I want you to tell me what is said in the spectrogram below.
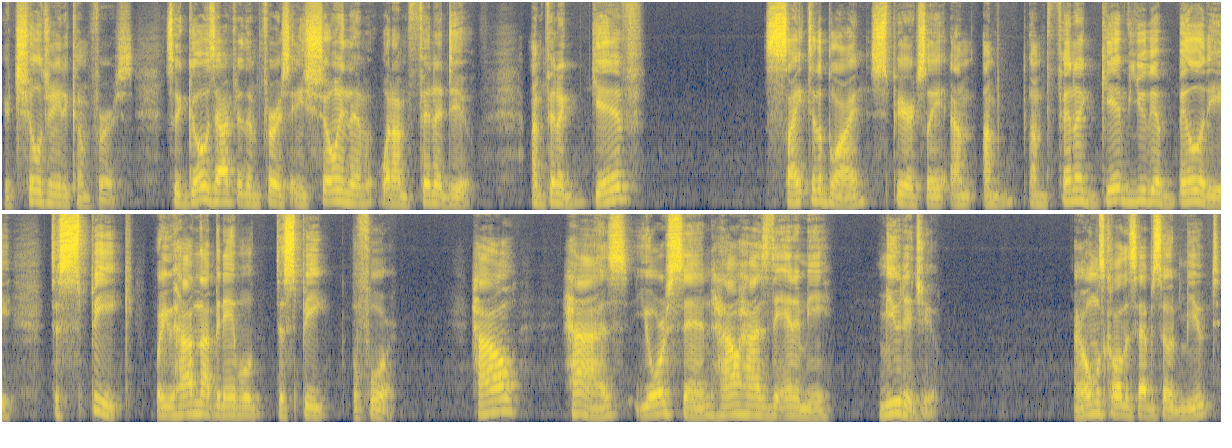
Your children need to come first. So he goes after them first and he's showing them what I'm finna do. I'm finna give sight to the blind spiritually. I'm, I'm, I'm finna give you the ability to speak where you have not been able to speak before. How has your sin, how has the enemy muted you? I almost call this episode mute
